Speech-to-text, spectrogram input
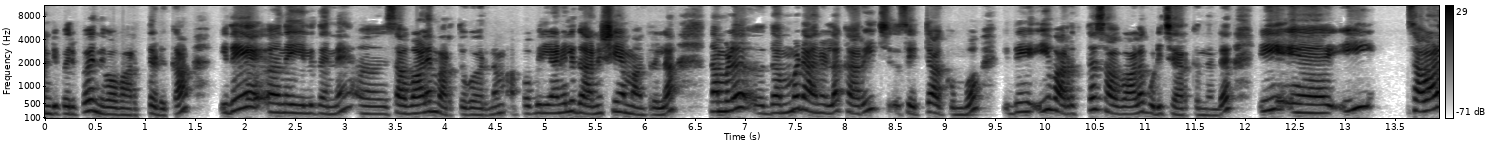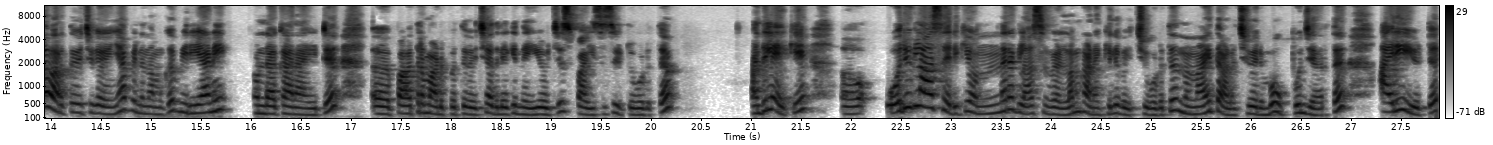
അണ്ടിപ്പരിപ്പ് എന്നിവ വറുത്തെടുക്കാം. ഇതേ നെയ്യിൽ തന്നെ സവാളയും വറുത്തു കോരണം. അപ്പോൾ ബിരിയാണിയിൽ ഗാർണിഷ് ചെയ്യാൻ മാത്രമല്ല നമ്മൾ ദമ്മിടാനുള്ള കറി സെറ്റ് ആക്കുമ്പോൾ ഇത് ഈ വറുത്ത സവാള കൂടി ചേർക്കുന്നുണ്ട്. ഈ ഈ സവാള വറുത്ത് വെച്ച് കഴിഞ്ഞാൽ പിന്നെ നമുക്ക് ബിരിയാണി ഉണ്ടാക്കാനായിട്ട് പാത്രം അടുപ്പത്ത് വെച്ച് അതിലേക്ക് നെയ്യ് ഒഴിച്ച് സ്പൈസസ് ഇട്ട് കൊടുത്ത് അതിലേക്ക് ഒരു ഗ്ലാസ് അരിക്ക് ഒന്നര ഗ്ലാസ് വെള്ളം കണക്കിൽ വെച്ച് കൊടുത്ത് നന്നായി തിളച്ചു വരുമ്പോൾ ഉപ്പും ചേർത്ത് അരിയിട്ട്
